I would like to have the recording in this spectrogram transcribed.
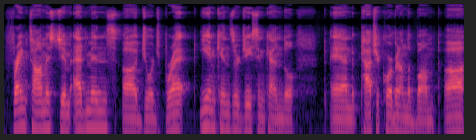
Frank Thomas, Jim Edmonds, uh, George Brett, Ian Kinsler, Jason Kendall, and Patrick Corbin on the bump. Uh,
